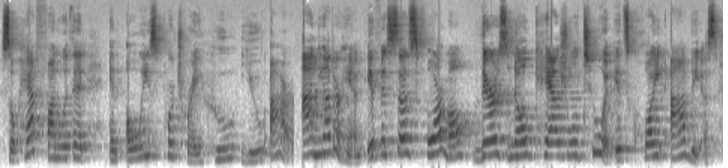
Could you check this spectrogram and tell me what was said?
So have fun with it and always portray who you are. On the other hand, if it says formal, there's no casual to it. It's quite obvious.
